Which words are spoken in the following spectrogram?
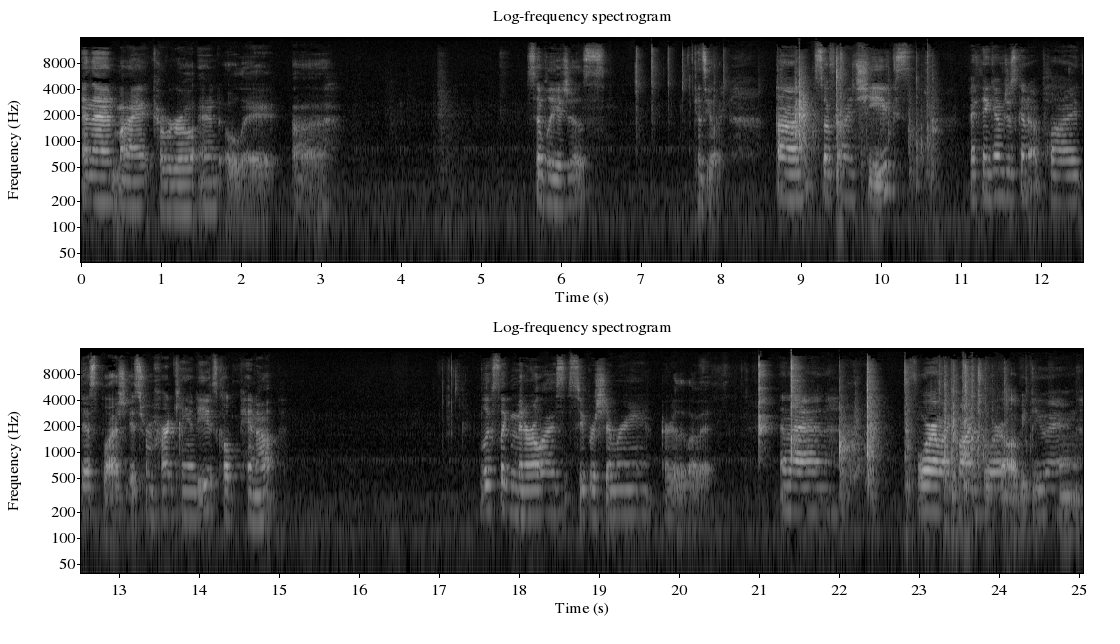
And then my CoverGirl and Olay uh, Simply Ageless concealer. Um, so for my cheeks, I think I'm just to apply this blush. It's from Hard Candy. It's called Pin Up. It looks like mineralized, super shimmery. I really love it. And then for my contour, I'll be doing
